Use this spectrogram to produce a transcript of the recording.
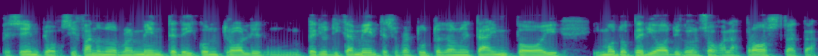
per esempio, si fanno normalmente dei controlli periodicamente, soprattutto da un'età in poi, in modo periodico, non so, alla prostata,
